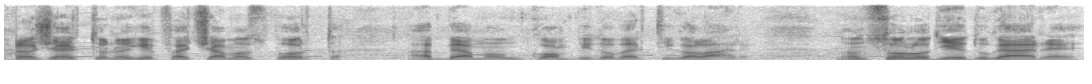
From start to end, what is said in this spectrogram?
Però certo noi che facciamo sport abbiamo un compito particolare, non solo di educare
